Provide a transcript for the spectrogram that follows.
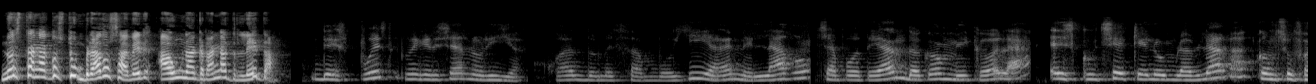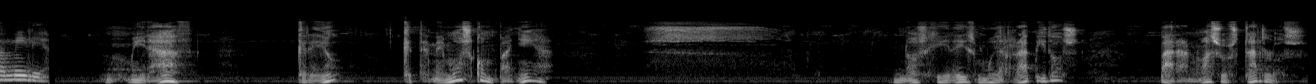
no están acostumbrados a ver a una gran atleta. Después regresé a la orilla. Cuando me zambullía en el lago, chapoteando con mi cola, escuché que el hombre hablaba con su familia. Mirad, creo que tenemos compañía. No os giréis muy rápidos para no asustarlos.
